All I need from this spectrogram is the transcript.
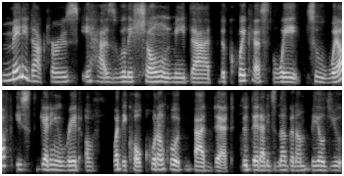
many doctors, it has really shown me that the quickest way to wealth is getting rid of what they call quote unquote bad debt, the debt that is not going to build you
